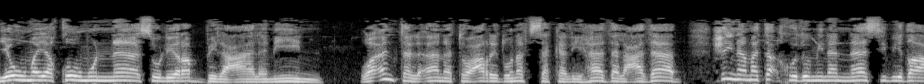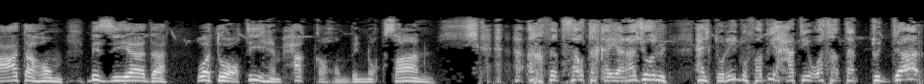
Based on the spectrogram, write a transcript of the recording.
يوم يقوم الناس لرب العالمين؟ وأنت الآن تعرض نفسك لهذا العذاب حينما تأخذ من الناس بضاعتهم بالزيادة وتعطيهم حقهم بالنقصان. أخفض صوتك يا رجل. هل تريد فضيحتي وسط التجار؟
